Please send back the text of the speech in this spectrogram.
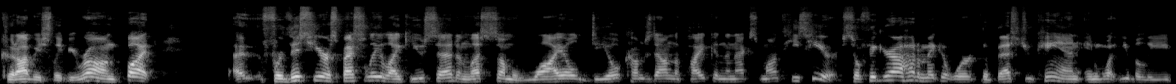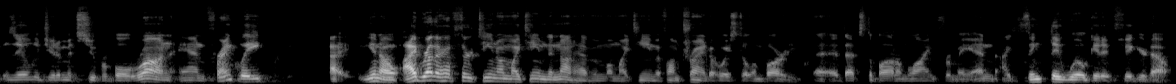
could obviously be wrong, but uh, for this year, especially, like you said, unless some wild deal comes down the pike in the next month, he's here. So figure out how to make it work the best you can in what you believe is a legitimate Super Bowl run. And frankly, I, you know, I'd rather have 13 on my team than not have him on my team if I'm trying to hoist a Lombardi. Uh, that's the bottom line for me. And I think they will get it figured out.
